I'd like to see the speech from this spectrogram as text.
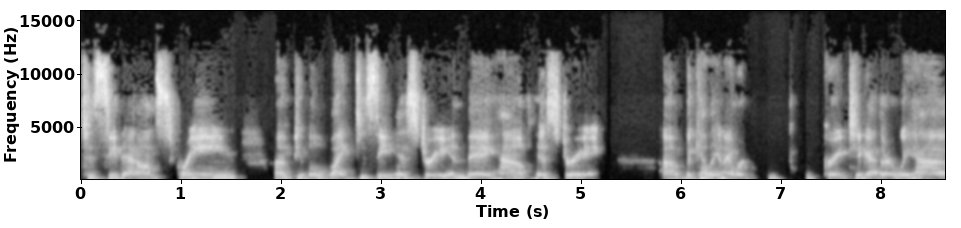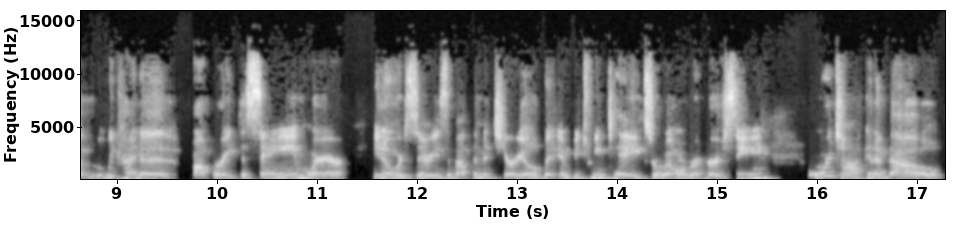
to see that on screen. Um, people like to see history, and they have history. Um, but Kelly and I work great together. We have we kind of operate the same, where you know we're serious about the material, but in between takes or when we're rehearsing, we're talking about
